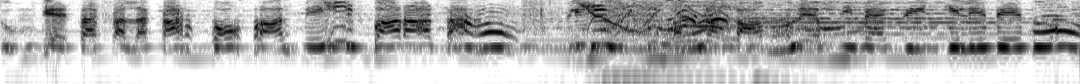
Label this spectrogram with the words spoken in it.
तुम जैसा कलाकार सौ साल में एक बार आता है प्लीज़ काम अपनी मैगजीन के लिए दे दो।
